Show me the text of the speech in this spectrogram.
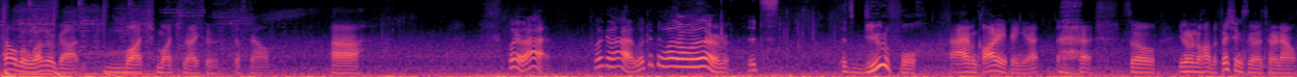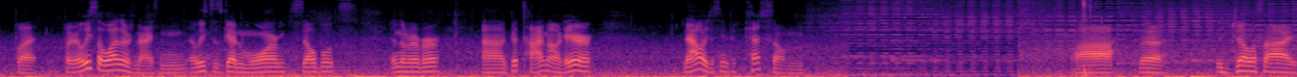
Tell, the weather got much, much nicer just now. Uh, look at that. Look at that. Look at the weather over there. It's, it's beautiful. I haven't caught anything yet. so you don't know how the fishing's gonna turn out, but, but at least the weather's nice and at least it's getting warm. Sailboats in the river. Uh, good time out here. Now I just need to catch something. Ah, the, the jealous eyes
